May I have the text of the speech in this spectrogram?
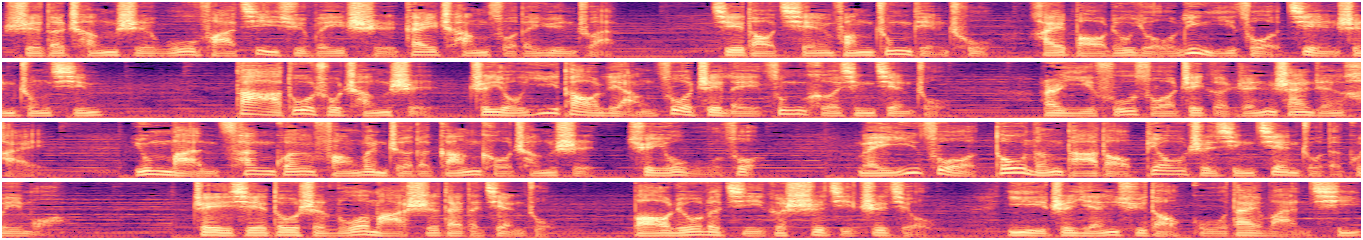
使得城市无法继续维持该场所的运转。街道前方终点处还保留有另一座健身中心，大多数城市只有一到两座这类综合性建筑，而以弗所这个人山人海、拥满参观访问者的港口城市却有五座，每一座都能达到标志性建筑的规模。这些都是罗马时代的建筑，保留了几个世纪之久，一直延续到古代晚期。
